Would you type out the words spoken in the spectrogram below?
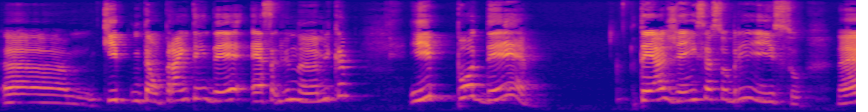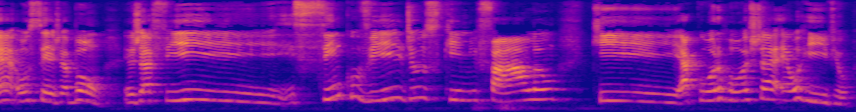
Uh, que então para entender essa dinâmica e poder ter agência sobre isso, né? Ou seja, bom, eu já fiz cinco vídeos que me falam que a cor roxa é horrível.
